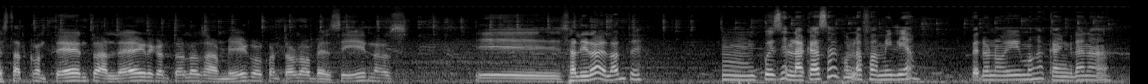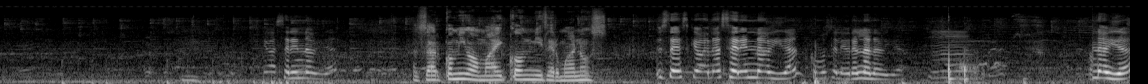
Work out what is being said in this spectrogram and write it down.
estar contento, alegre con todos los amigos, con todos los vecinos y salir adelante. Mm, Pues en la casa con la familia, pero no vivimos acá en Granada. ¿Qué va a hacer en Navidad? Estar con mi mamá y con mis hermanos. ¿Ustedes qué van a hacer en Navidad? ¿Cómo celebran la Navidad? ¿Navidad?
